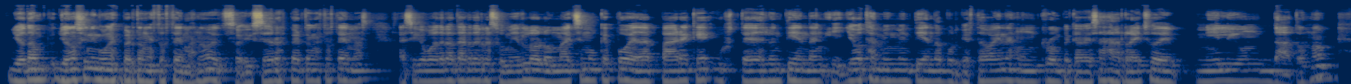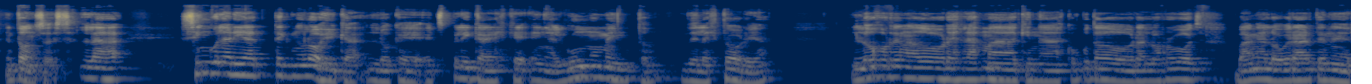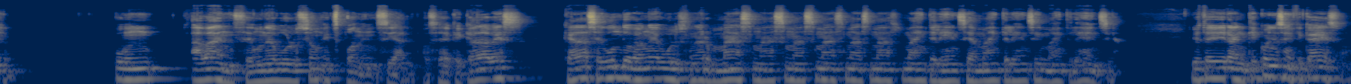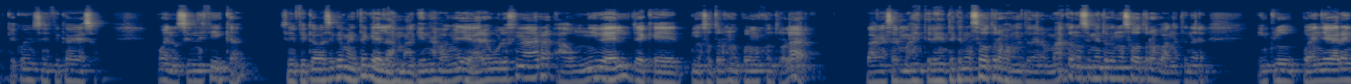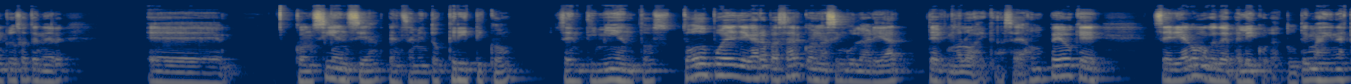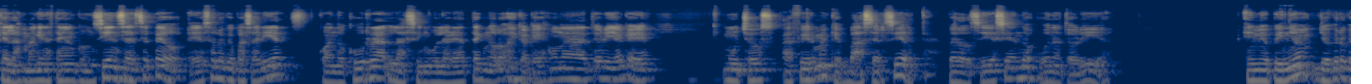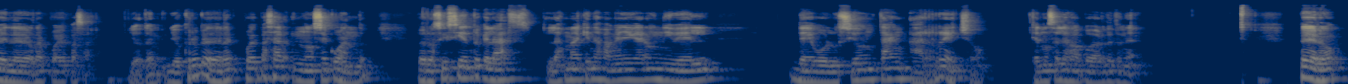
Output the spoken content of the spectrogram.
yo, yo no soy ningún experto en estos temas, ¿no? Soy cero experto en estos temas, así que voy a tratar de resumirlo lo máximo que pueda para que ustedes lo entiendan y yo también me entienda porque esta vaina es un rompecabezas arrecho de mil y un datos, ¿no? Entonces, la Singularidad tecnológica lo que explica es que en algún momento de la historia los ordenadores, las máquinas, computadoras, los robots van a lograr tener un avance, una evolución exponencial. O sea que cada vez, cada segundo van a evolucionar más, más, más, más, más, más, más inteligencia, más inteligencia y más inteligencia. Y ustedes dirán, ¿qué coño significa eso? ¿Qué coño significa eso? Bueno, significa Significa básicamente que las máquinas van a llegar a evolucionar a un nivel de que nosotros no podemos controlar. Van a ser más inteligentes que nosotros, van a tener más conocimiento que nosotros, van a tener, pueden llegar incluso a tener eh, conciencia, pensamiento crítico, sentimientos. Todo puede llegar a pasar con la singularidad tecnológica. O sea, es un peo que sería como que de película. Tú te imaginas que las máquinas tengan conciencia de ese peo. Eso es lo que pasaría cuando ocurra la singularidad tecnológica, que es una teoría que muchos afirman que va a ser cierta, pero sigue siendo una teoría. En mi opinión, yo creo que de verdad puede pasar. Yo, yo creo que de verdad puede pasar, no sé cuándo, pero sí siento que las, las máquinas van a llegar a un nivel de evolución tan arrecho que no se les va a poder detener. Pero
